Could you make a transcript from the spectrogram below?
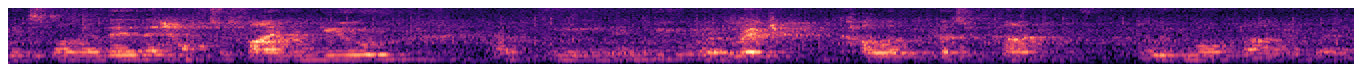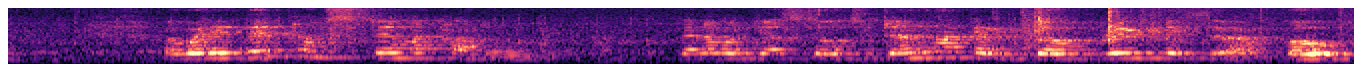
this one. And then they have to find a new, a new uh, red color because you can't do it more darker than but when it then comes to Denmark, then I will just go to Denmark and go briefly, uh, go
